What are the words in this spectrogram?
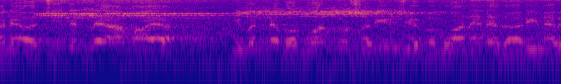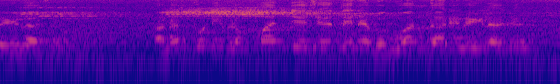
અને અચિત એટલે આ માયા. એ બંને ભગવાનનું શરીર છે ભગવાન એને ધારીને રહેલા છે. અનંતકોટી બ્રહ્માંડ જે છે તેને ભગવાન ધારી રહેલા છે.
